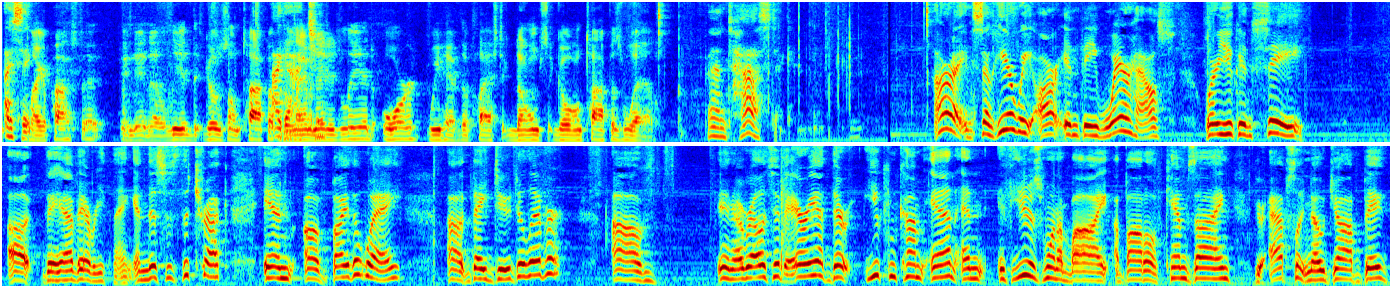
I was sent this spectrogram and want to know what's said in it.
I see. Like a pasta, and then a lid that goes on top of I the gotcha. laminated lid, or we have the plastic domes that go on top as well. Fantastic. All right, and so here we are in the warehouse where you can see uh, they have everything. And this is the truck. And uh, by the way, uh, they do deliver um, in a relative area. There, you can come in, and if you just want to buy a bottle of Chemzyme, you're absolutely no job big,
